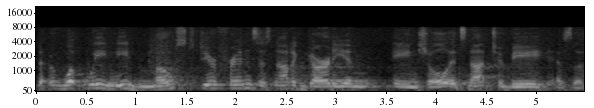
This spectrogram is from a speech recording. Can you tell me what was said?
that, what we need most, dear friends, is not a guardian angel. It's not to be, as the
